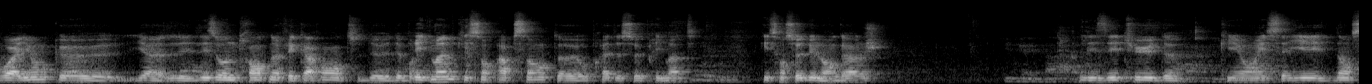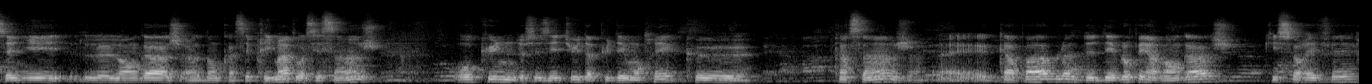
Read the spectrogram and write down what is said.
voyons qu'il y a les, zones 39 et 40 de, de Bridman qui sont absentes euh, auprès de ce primate, qui sont ceux du langage. Les études qui ont essayé d'enseigner le langage à, donc à ces primates ou à ces singes, aucune de ces études a pu démontrer que qu'un singe est capable de développer un langage qui se réfère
